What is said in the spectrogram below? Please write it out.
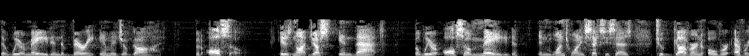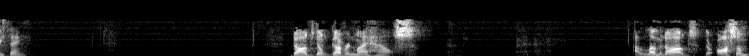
That we are made in the very image of God. But also, it is not just in that, but we are also made, in 126, he says, to govern over everything. Dogs don't govern my house. I love my dogs. They're awesome.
